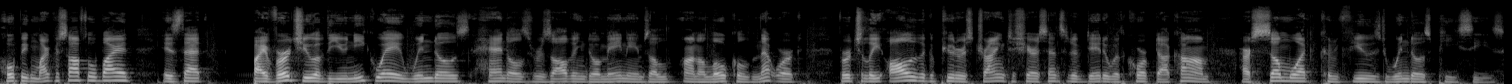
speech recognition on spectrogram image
hoping Microsoft will buy it is that by virtue of the unique way Windows handles resolving domain names on a local network, virtually all of the computers trying to share sensitive data with Corp.com are somewhat confused Windows PCs.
